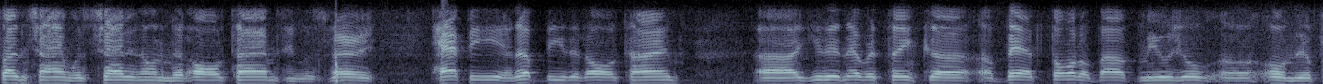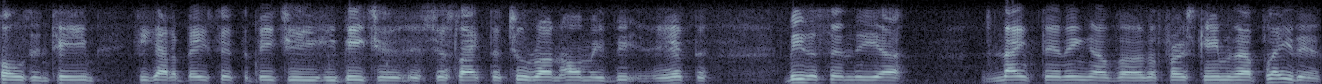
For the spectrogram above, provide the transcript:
sunshine was shining on him at all times. He was very happy and upbeat at all times. Uh, you didn't ever think uh, a bad thought about Musial uh, on the opposing team. If he got a base hit to beat you, he beat you. It's just like the two-run home he, beat, he hit the beat us in the uh, ninth inning of uh, the first game that I played in.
